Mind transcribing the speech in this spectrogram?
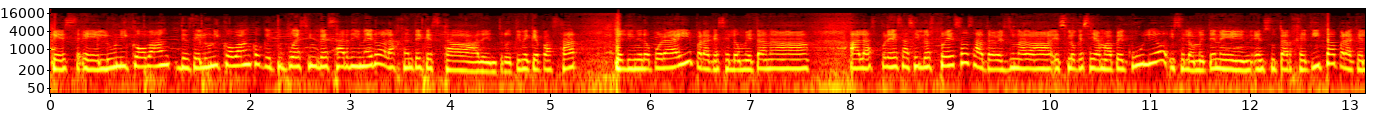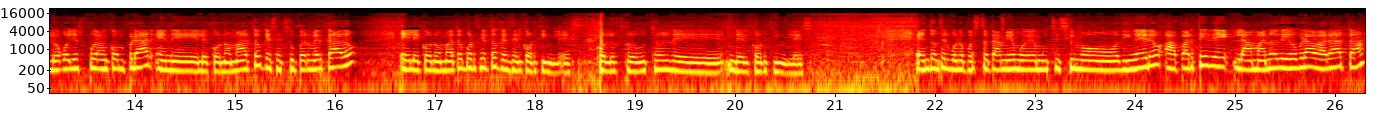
que es el único banco, desde el único banco que tú puedes ingresar dinero a la gente que está adentro. Tiene que pasar el dinero por ahí para que se lo metan a, a las presas y los presos a través de una, es lo que se llama peculio, y se lo meten en, en su tarjetita para que luego ellos puedan comprar en el economato, que es el supermercado. El economato, por cierto, que es del corte inglés, con los productos de, del corte inglés. Entonces, bueno, pues esto también mueve muchísimo dinero. Aparte de la mano de obra barata,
